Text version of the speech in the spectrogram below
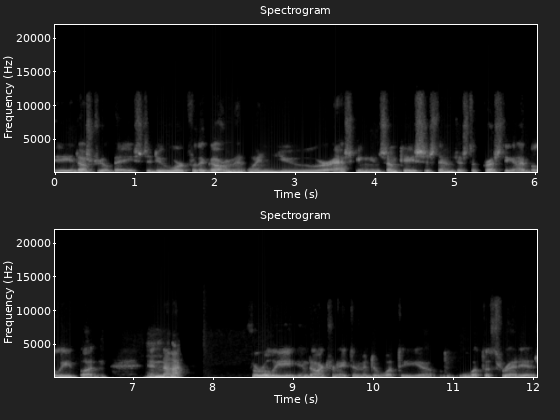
the industrial base to do work for the government when you are asking, in some cases, them just to press the I believe button and mm-hmm. not thoroughly indoctrinate them into what the uh, what the threat is.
